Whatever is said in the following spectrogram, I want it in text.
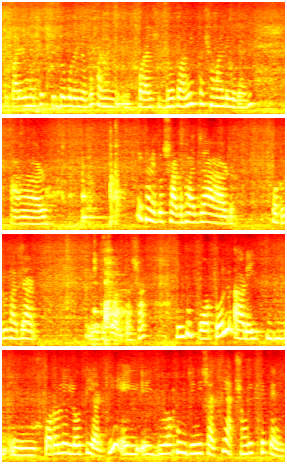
কুকারের মধ্যে সিদ্ধ করে নেব, কারণ কড়াই সিদ্ধ হতে অনেকটা সময় লেগে যাবে। আর এখানে তো শাক ভাজা আর পটল ভাজা আর পলতা শাক। কিন্তু পটল আর এই পটলের লতি আর কি, এই এই দু রকম জিনিস আর কি একসঙ্গে খেতে নেই।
